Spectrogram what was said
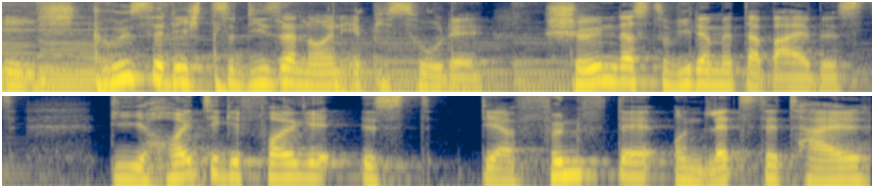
Ich grüße dich zu dieser neuen Episode. Schön, dass du wieder mit dabei bist. Die heutige Folge ist der fünfte und letzte Teil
